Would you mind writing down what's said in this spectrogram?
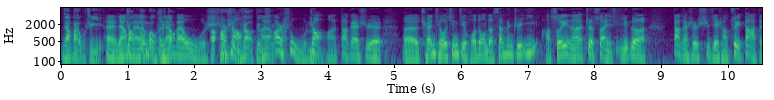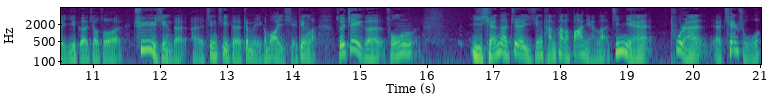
两百五十亿，哎，两百两百五十兆，两百五十兆，二十五兆，对不起，二十五兆啊，大概是呃全球经济活动的三分之一啊，所以呢，这算一个大概是世界上最大的一个叫做区域性的呃经济的这么一个贸易协定了。所以这个从以前呢，这已经谈判了八年了，今年突然呃签署，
